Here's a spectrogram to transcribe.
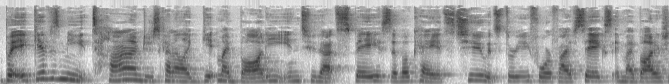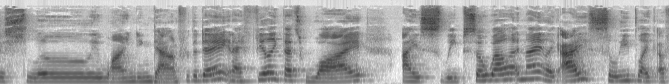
but it gives me time to just kind of like get my body into that space of okay it's two it's three four five six and my body's just slowly winding down for the day. And i feel like that's why i sleep so well at night. Like i sleep like a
